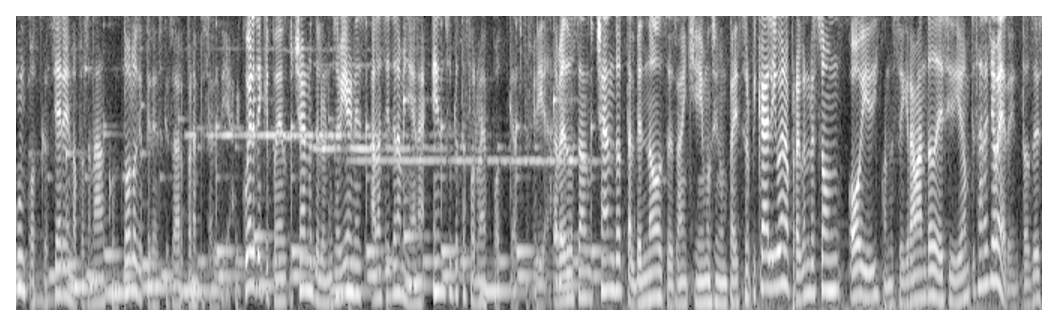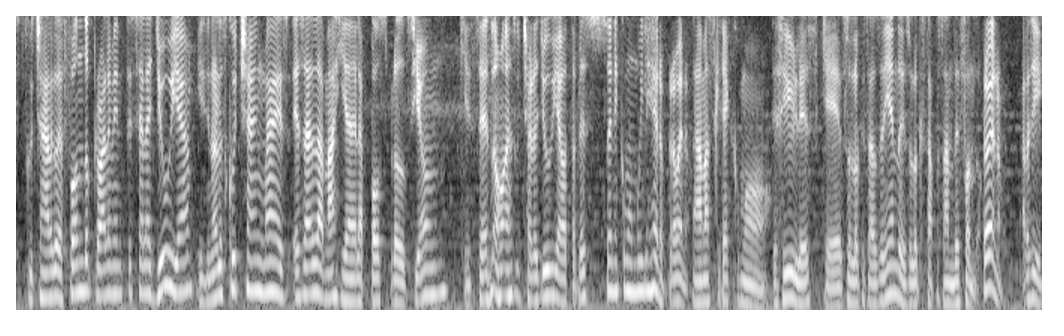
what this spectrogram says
Un podcast serie, no pasa nada con todo lo que tienes que saber para empezar el día. Recuerde que pueden escucharnos de lunes a viernes a las 6 de la mañana en su plataforma de podcast preferida. Tal vez lo están escuchando, tal vez no. Ustedes saben que vivimos en un país tropical y bueno, por alguna razón, hoy, cuando estoy grabando, decidió empezar a llover. Entonces, escuchan algo de fondo, probablemente sea la lluvia y si no lo escuchan, más, esa es la magia de la postproducción. Que ustedes no van a escuchar la lluvia o tal vez suene como muy ligero. Pero bueno, nada más quería como decirles que eso es lo que está sucediendo y eso es lo que está pasando de fondo. Pero bueno, ahora sí,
